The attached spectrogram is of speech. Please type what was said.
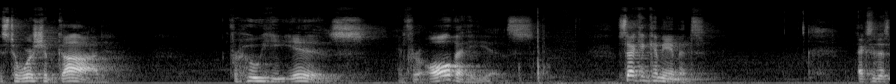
is to worship God for who He is and for all that He is. Second commandment Exodus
